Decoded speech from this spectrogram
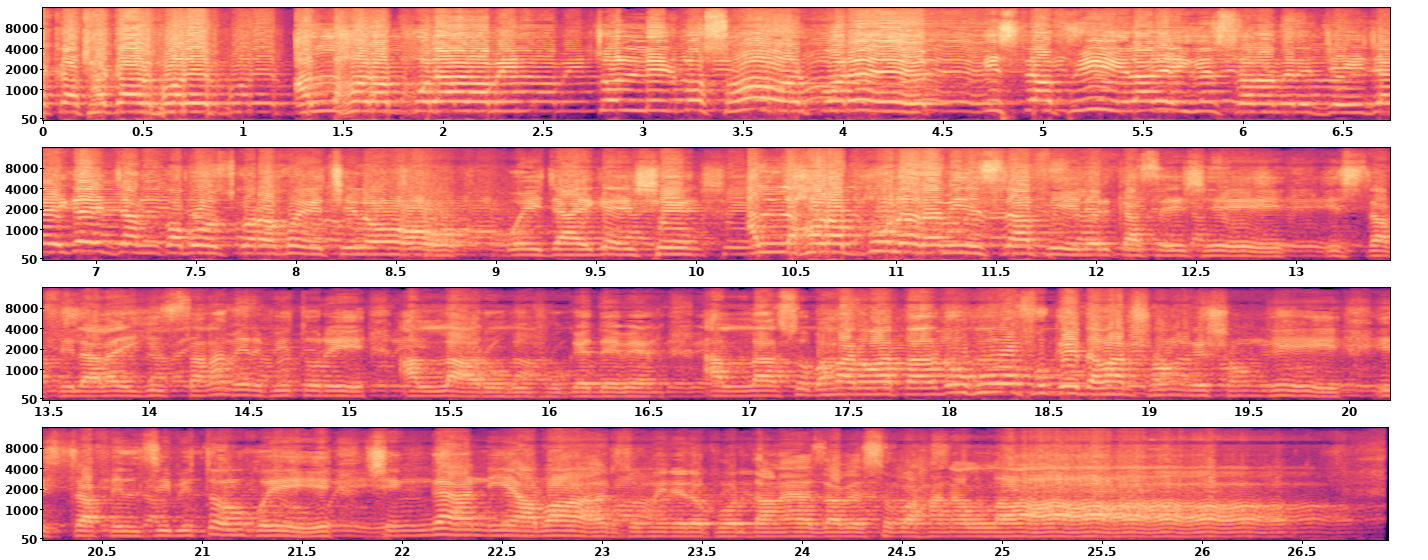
একা থাকার পরে আল্লাহ রাব্বুল আলামিন চল্লিশ বছর পরে ইসরাফিল আলাইহিস সালামের যেই জায়গায় জান কবজ করা হয়েছিল, ওই জায়গায় এসে আল্লাহ রাব্বুল আলামিন ইসরাফিলের কাছে এসে ইসরাফিল আলাইহিস সালামের ভিতরে আল্লাহ রূহ ফুকে দেবেন। আল্লাহ সুবহানাহু ওয়া তাআলা রূহ ফুকে দেওয়ার সঙ্গে সঙ্গে ইসরাফিল জীবিত হয়ে সিংহা নিয়ে আবার জমিনের উপর দাঁড়ায় যাবে, সুবহানাল্লাহ।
